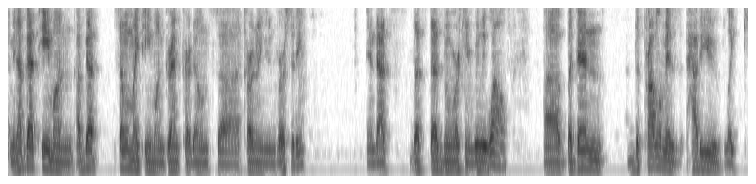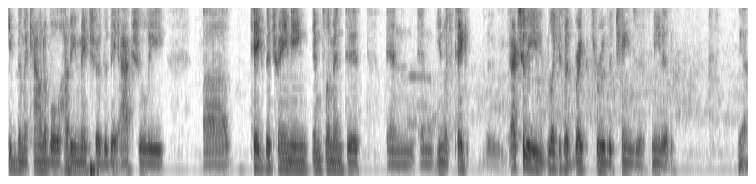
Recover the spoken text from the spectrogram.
I mean, I've got team on, I've got some of my team on Grant Cardone's uh, Cardone University, and that's, that's, that's been working really well. Uh, but then the problem is how do you like keep them accountable? How do you make sure that they actually uh, take the training, implement it, and and you know take actually like you said break through the change that's needed. Yeah.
